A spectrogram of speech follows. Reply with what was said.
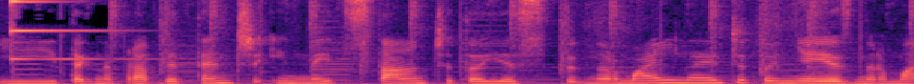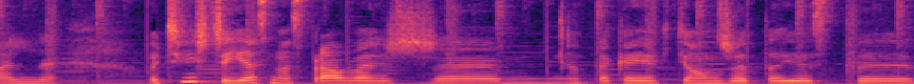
i tak naprawdę ten czy inny stan, czy to jest normalne, czy to nie jest normalne. Oczywiście jasna sprawa, że mm, taka jak ciąża to jest e,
